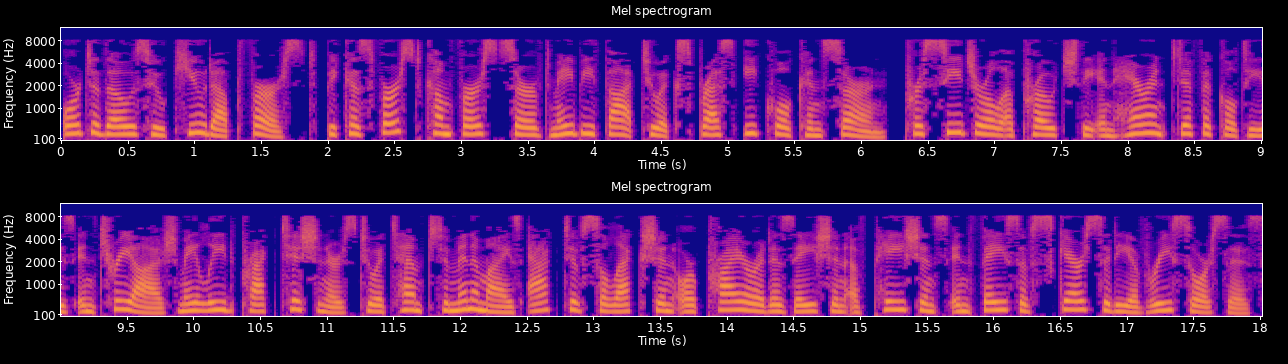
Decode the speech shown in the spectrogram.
or to those who queued up first because first come first served may be thought to express equal concern. Procedural approach The inherent difficulties in triage may lead practitioners to attempt to minimize active selection or prioritization of patients in face of scarcity of resources,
